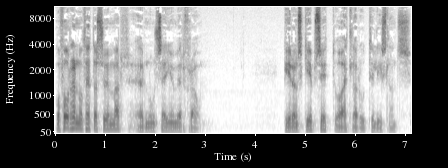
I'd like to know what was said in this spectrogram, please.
og fór hann og þetta sömar er nú segjum verð frá býr hann skip sitt og ætlar út til Íslands.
